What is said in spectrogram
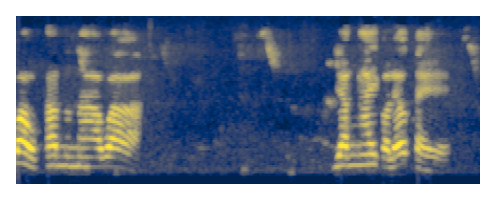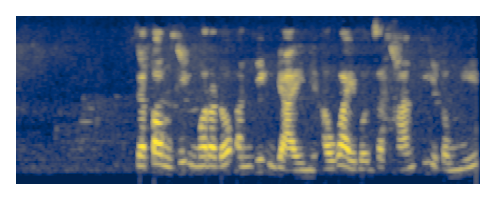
เฝ้าพรรณนาว่า ยังไงก็แล้วแต่ จะต้องทิ้งมรดกอันยิ่งใหญ่เนี่ยเอาไว้บนสถานที่ตรงนี้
